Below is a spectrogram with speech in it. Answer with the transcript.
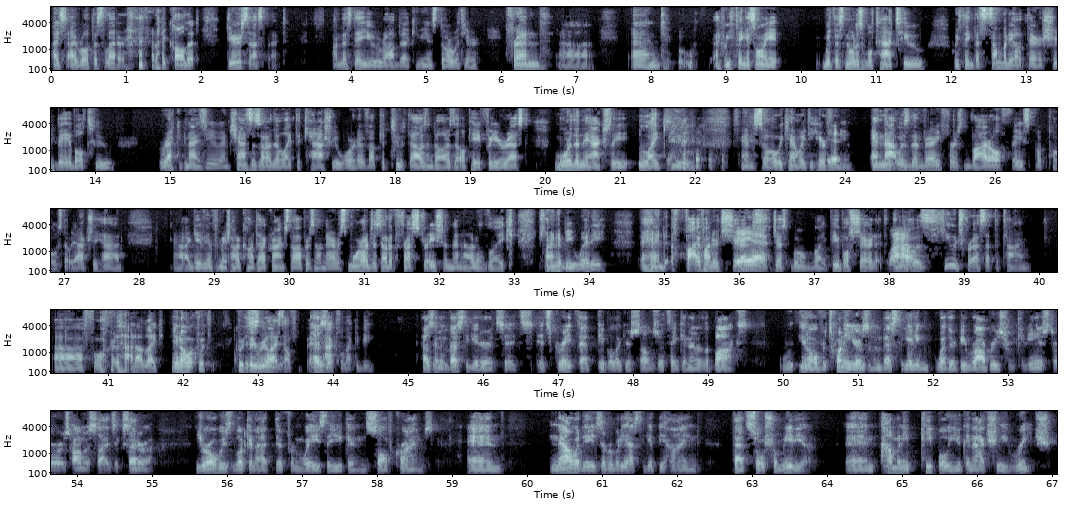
I, I wrote this letter and I called it "Dear Suspect." On this day, you robbed a convenience store with your friend, uh, and we think it's only with this noticeable tattoo. We think that somebody out there should be able to recognize you. And chances are they'll like the cash reward of up to $2000 that will pay for your rest more than they actually like you. And so we can't wait to hear from you. And that was the very first viral facebook post that we actually had. Uh, i gave the information how to contact crime stoppers on there. It was more just out of frustration than out of like trying to be witty. And 500 shares Yeah, yeah. just boom like people shared it. And Wow. that was huge for us at the time uh, for that. I was like You know, quickly quickly This- realized how as a- impactful that could be as an investigator, it's it's it's great that people like yourselves are thinking out of the box. You know, over 20 years of investigating, whether it be robberies from convenience stores, homicides, etc., you're always looking at different ways that you can solve crimes. And nowadays, everybody has to get behind that social media and how many people you can actually reach.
